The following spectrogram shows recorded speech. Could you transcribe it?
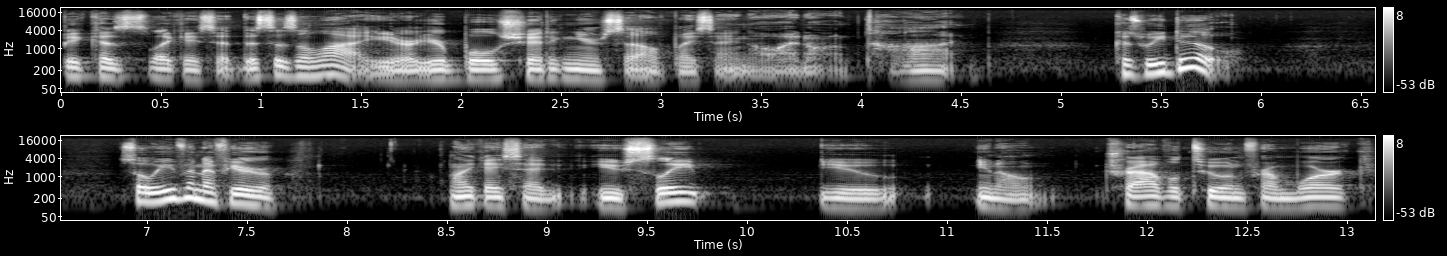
Because like I said, this is a lie. You're you're bullshitting yourself by saying, "Oh, I don't have time." Cuz we do. So even if you're, like I said, you sleep, you you know travel to and from work,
